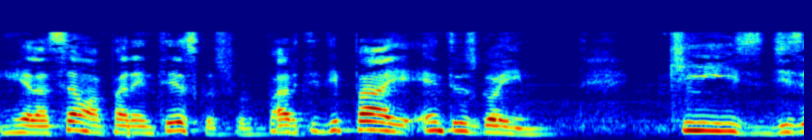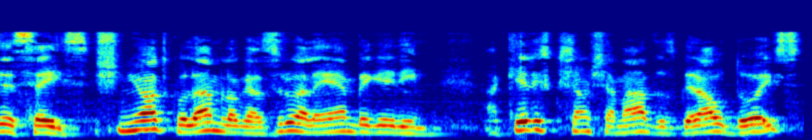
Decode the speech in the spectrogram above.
em relação a parentescos por parte de pai entre os goim. 15, 16. Shniot kulam logazru aleem begerim. Aqueles que são chamados grau 2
